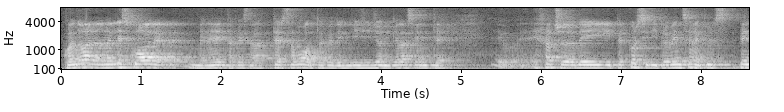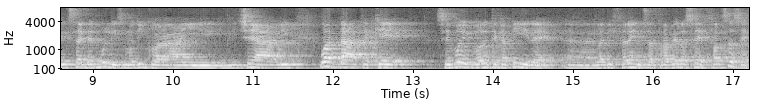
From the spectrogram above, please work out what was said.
Quando vado nelle scuole, Benedetta, questa è la terza volta credo in dieci giorni che la sente, e faccio dei percorsi di prevenzione per il cyberbullismo, dico ai liceali guardate che se voi volete capire eh, la differenza tra vero sé e falso sé,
